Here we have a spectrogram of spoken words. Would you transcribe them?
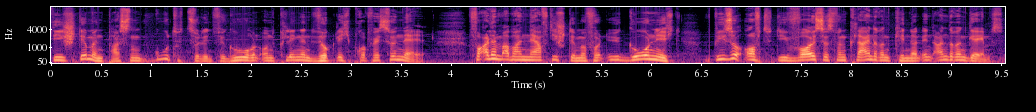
Die Stimmen passen gut zu den Figuren und klingen wirklich professionell. Vor allem aber nervt die Stimme von Hugo nicht, wie so oft die Voices von kleineren Kindern in anderen Games.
